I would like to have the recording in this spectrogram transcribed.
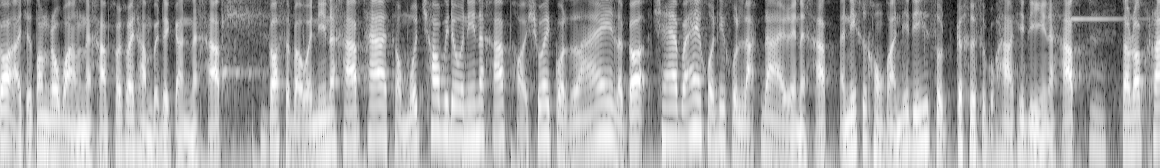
ก็อาจจะต้องระวังนะครับ ค่อยๆทำไปด้วยกันนะครับ ก็สำหรับวันนี้นะครับ ถ้าสมมติชอบวิดีโอนี้นะครับ ขอช่วยกดไลค์แล้วก็แชร์ไปให้คนที่คุณรักได้เลยนะครับ อันนี้คือของขวัญที่ดีที่สุดก็คือสุขภาพที่ดีนะครับสำหรับใคร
